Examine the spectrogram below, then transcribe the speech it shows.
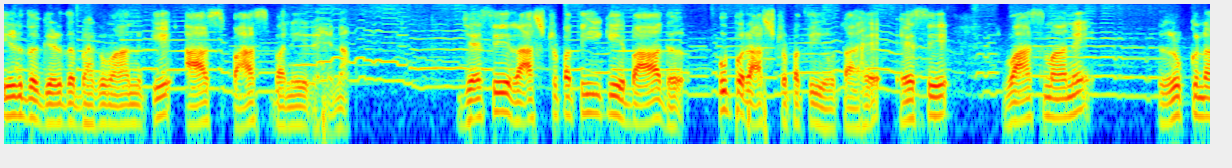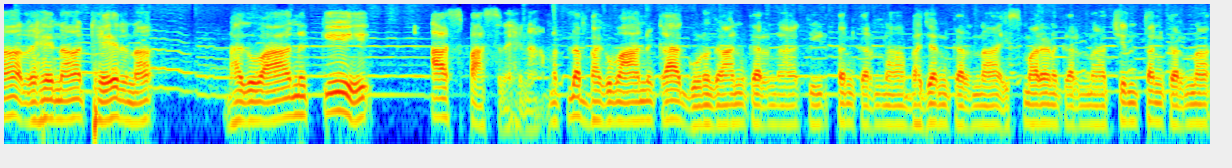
इर्द गिर्द भगवान के आस पास बने रहना। जैसे राष्ट्रपति के बाद उपराष्ट्रपति होता है, ऐसे वास माने रुकना, रहना, ठहरना, भगवान के आसपास रहना। मतलब भगवान का गुणगान करना, कीर्तन करना, भजन करना, स्मरण करना, चिंतन करना,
